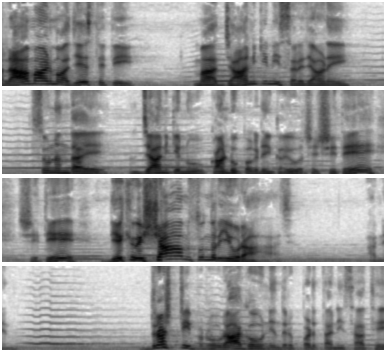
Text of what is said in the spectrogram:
રામાયણમાં જે સ્થિતિ માં જાનકીની સર્જાણી સુનંદાએ જાનકીનું કાંડું પકડીને કહ્યું છે સીતે સીતે દેખ્યો શ્યામ સુંદર યુવરાજ અને દ્રષ્ટિ પ્રભુ રાઘવની અંદર પડતાની સાથે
